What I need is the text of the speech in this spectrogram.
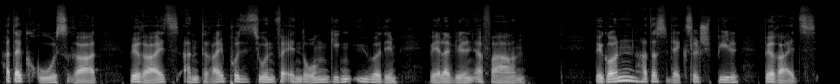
hat der Großrat bereits an drei Positionen Veränderungen gegenüber dem Wählerwillen erfahren. Begonnen hat das Wechselspiel bereits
